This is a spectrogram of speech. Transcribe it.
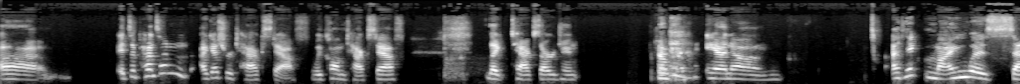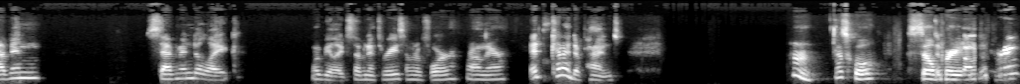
um it depends on I guess your tax staff. We call them tax staff, like tax sergeant. Okay. And um I think mine was seven seven to like would be like seven to three, seven to four, around there. It kind of depends. Hmm. That's cool. Still The pretty. phone was ringing?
